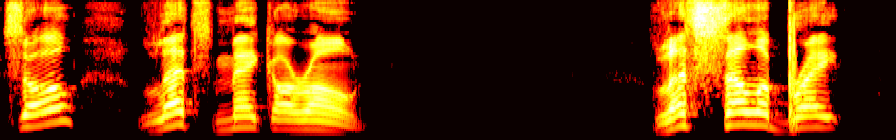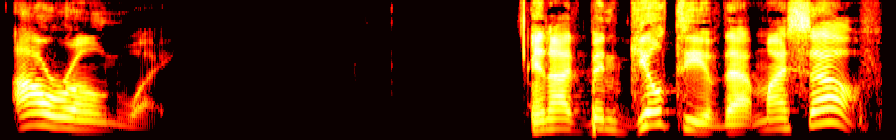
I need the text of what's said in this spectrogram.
So let's make our own. Let's celebrate our own way. And I've been guilty of that myself.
